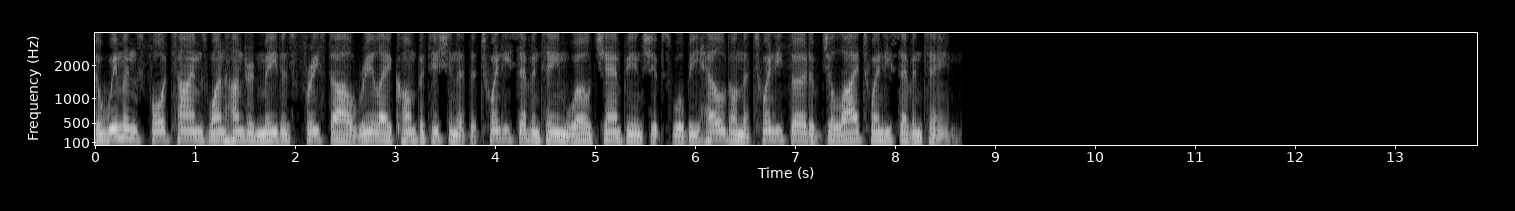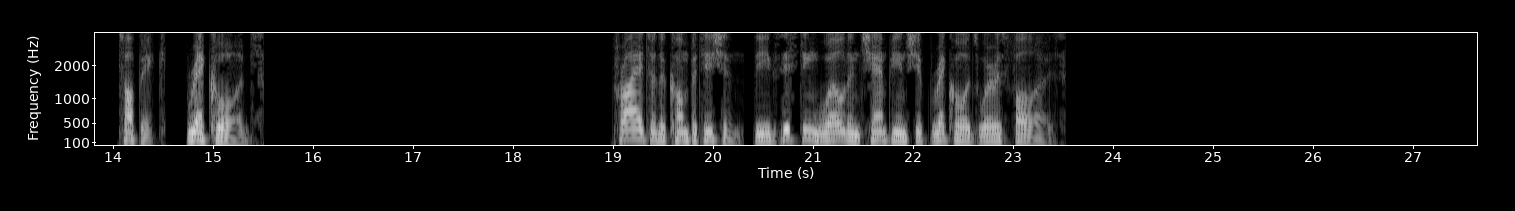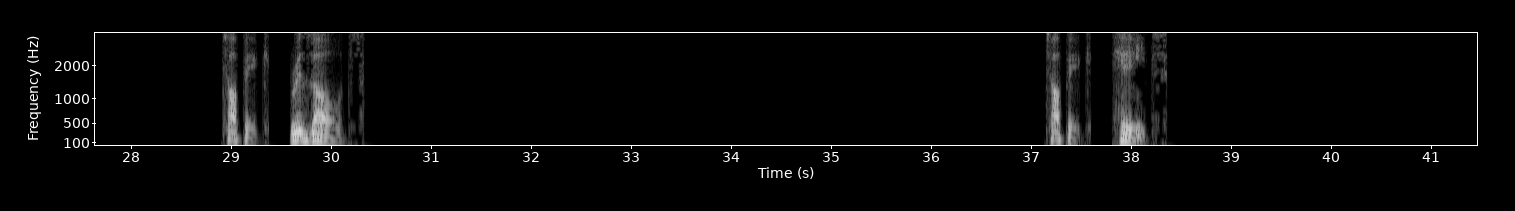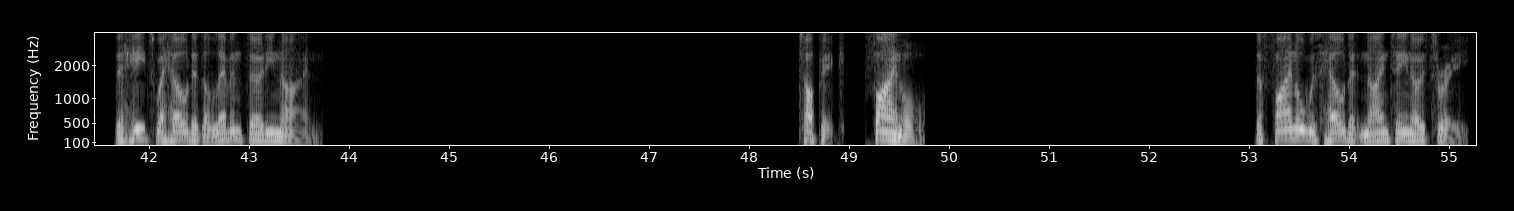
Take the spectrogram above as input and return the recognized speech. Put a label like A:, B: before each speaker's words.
A: The women's 4 x 100 meters freestyle relay competition at the 2017 World Championships will be held on the 23rd of July 2017. Topic: Records. Prior to the competition, the existing world and championship records were as follows. Topic Results Topic Heats The heats were held at 11:39. Topic Final The final was held at 1903.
